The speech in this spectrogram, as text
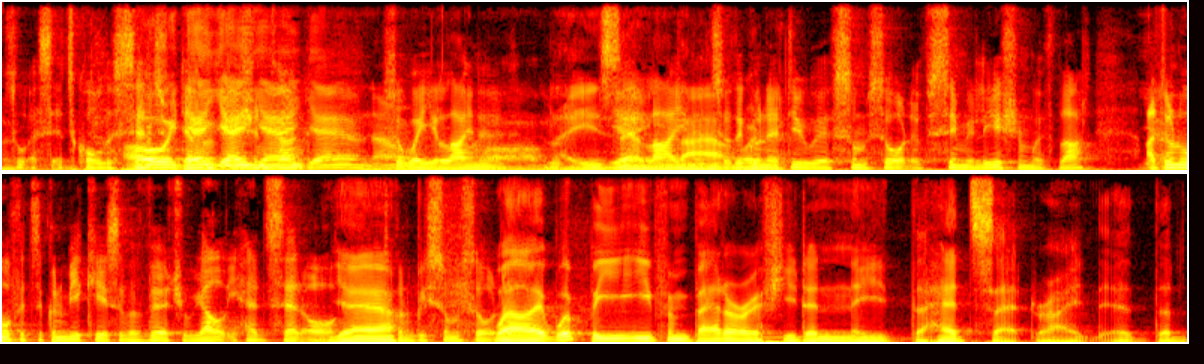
So it's, it's called a sensory oh, yeah, deprivation yeah, yeah, tank. Yeah, no. So where you line it, oh, amazing, yeah, line it. So they're going to do some sort of simulation with that. Yeah. I don't know if it's going to be a case of a virtual reality headset or yeah. it's going to be some sort. Of Well, of... it would be even better if you didn't need the headset, right? At the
